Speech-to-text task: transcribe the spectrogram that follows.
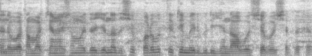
ধন্যবাদ। আমার চ্যানেল সময় দেওয়ার জন্য দেশের পরবর্তী একটি মেয়ের ভিডিও জন্য অবশ্যই অবশ্যই অপেক্ষা।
